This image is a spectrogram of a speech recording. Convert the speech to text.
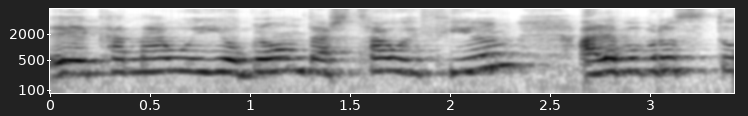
y, kanały i oglądasz cały film, ale po prostu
